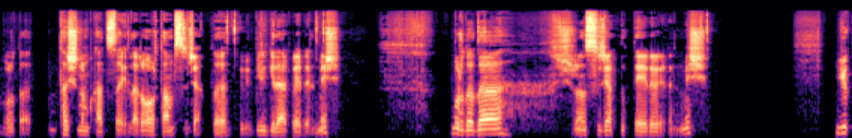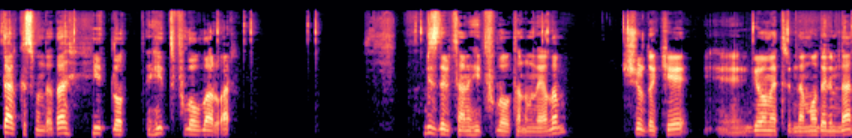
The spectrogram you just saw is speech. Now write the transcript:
Burada taşınım katsayıları, ortam sıcaklığı gibi bilgiler verilmiş. Burada da şuranın sıcaklık değeri verilmiş. Yükler kısmında da heat load, heat flow'lar var. Biz de bir tane heat flow tanımlayalım. Şuradaki e, geometrimden, modelimden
